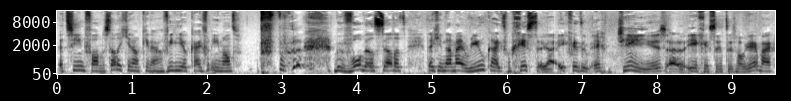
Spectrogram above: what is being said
het zien van... Stel dat je nou een keer naar een video kijkt van iemand. Bijvoorbeeld stel dat, dat je naar mijn reel kijkt van gisteren. Ja, ik vind hem echt genius. Uh, eergisteren dus alweer. Maar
